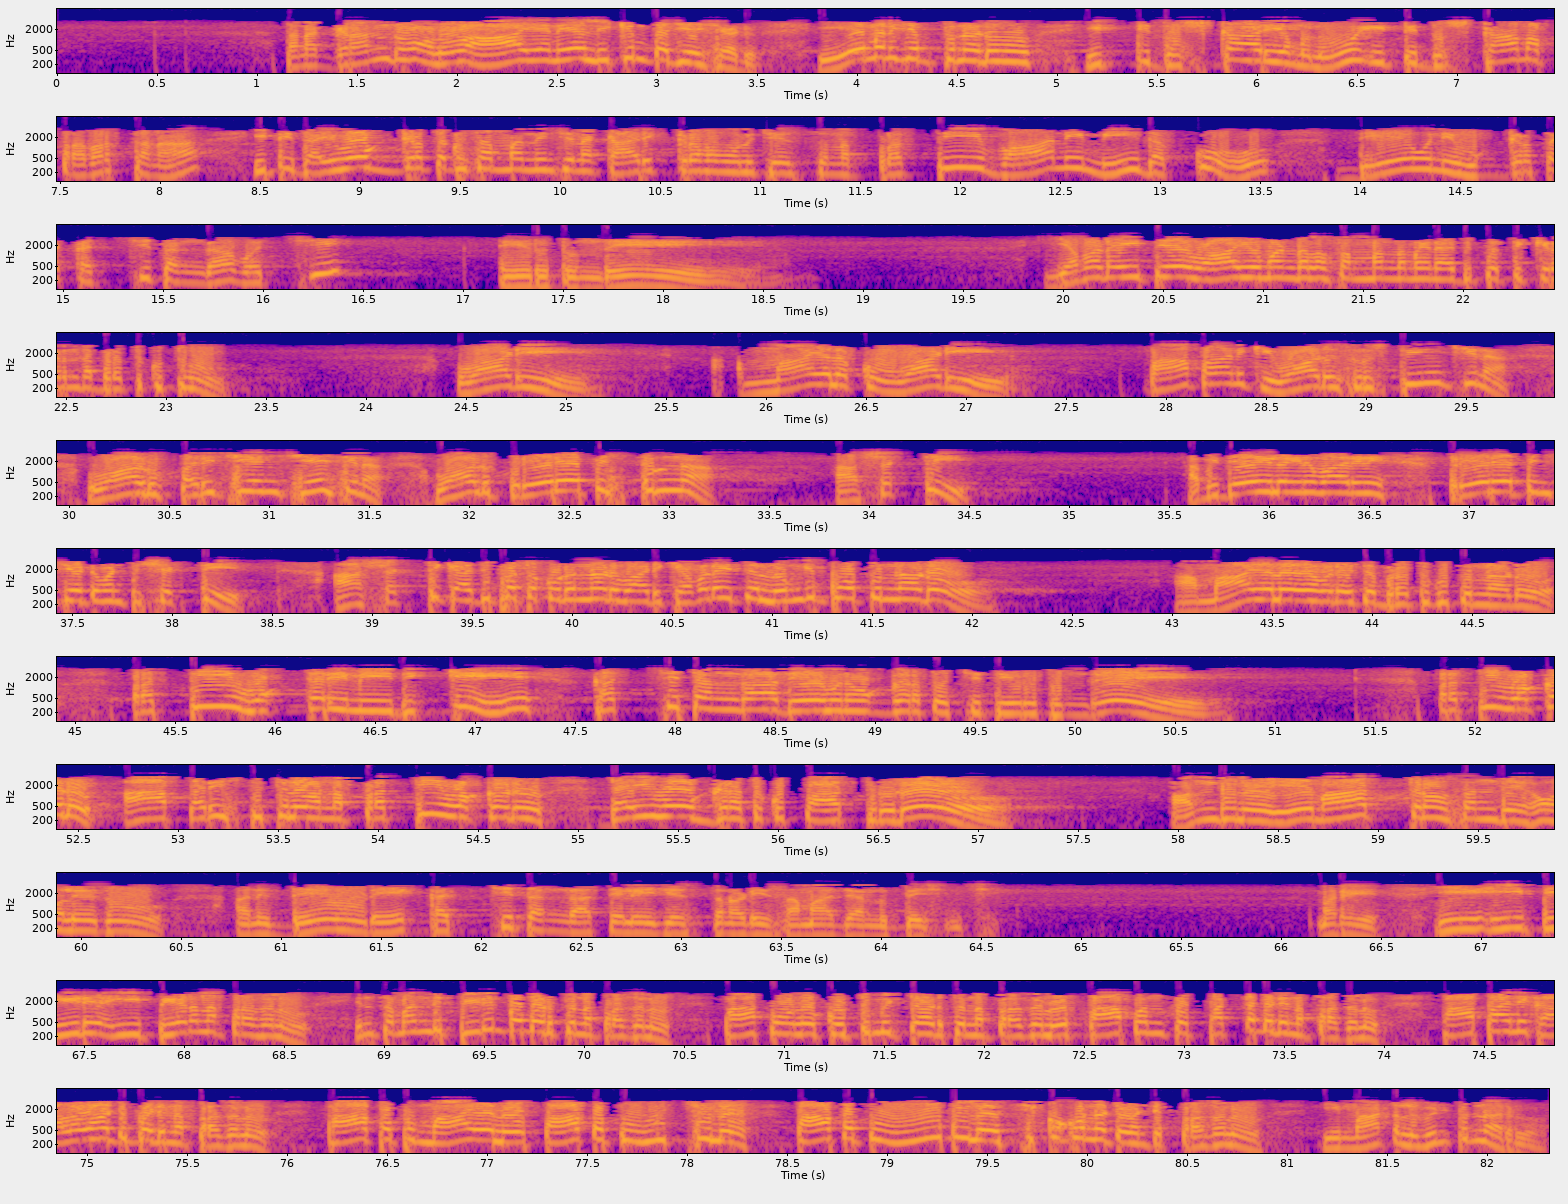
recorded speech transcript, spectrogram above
తన గ్రంథంలో ఆయనే లిఖింపజేశాడు. ఏమని చెప్తున్నాడు? ఇట్టి దుష్కార్యములు ఇట్టి దుష్కామ ప్రవర్తన ఇట్టి దైవోగ్రతకు సంబంధించిన కార్యక్రమములు చేస్తున్న ప్రతి వాని మీదకు దేవుని ఉగ్రత ఖచ్చితంగా వచ్చి తీరుతుంది. ఎవడైతే వాయుమండల సంబంధమైన అధిపతి క్రింద బ్రతుకుతూ వాడి మాయలకు వాడి పాపానికి వాడు సృష్టించిన వాడు పరిచయం చేసిన వాడు ప్రేరేపిస్తున్న ఆ శక్తి అవిధేయులైన వారిని ప్రేరేపించేటువంటి శక్తి ఆ శక్తికి అధిపతకుడున్నాడు వాడికి ఎవడైతే లొంగిపోతున్నాడో ఆ మాయలో ఎవడైతే బ్రతుకుతున్నాడో ప్రతి ఒక్కరి మీదికి ఖచ్చితంగా దేవుని ఒగ్గరతో వచ్చి తీరుతుంది. ప్రతి ఒక్కడు ఆ పరిస్థితిలో ఉన్న ప్రతి ఒక్కడు దైవోగ్రతకు పాత్రుడు. అందులో ఏమాత్రం సందేహం లేదు అని దేవుడే ఖచ్చితంగా తెలియజేస్తున్నాడు ఈ సమాజాన్ని ఉద్దేశించి. మరి ఈ ఈ పీడ ఈ పీడన ప్రజలు ఇంతమంది పీడింపబడుతున్న ప్రజలు పాపంలో కొట్టుమిట్టాడుతున్న ప్రజలు పాపంతో పట్టబడిన ప్రజలు పాపానికి అలవాటు పడిన ప్రజలు పాపపు మాయలో పాపపు ఉచ్చులో పాపపు ఊపిలో చిక్కుకున్నటువంటి ప్రజలు ఈ మాటలు వింటున్నారు.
